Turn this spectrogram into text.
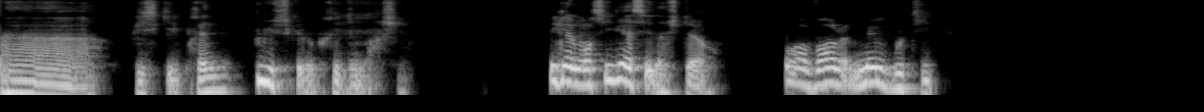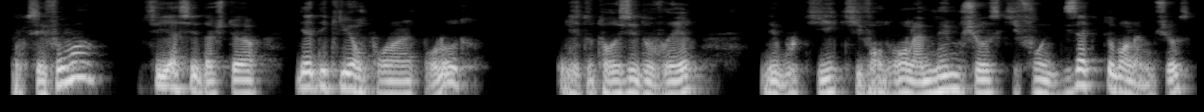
euh, puisqu'ils prennent plus que le prix du marché. Également, s'il y a assez d'acheteurs pour avoir la même boutique. Donc c'est faux voir. S'il y a assez d'acheteurs, il y a des clients pour l'un et pour l'autre. Il est autorisé d'ouvrir des boutiques qui vendront la même chose, qui font exactement la même chose.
